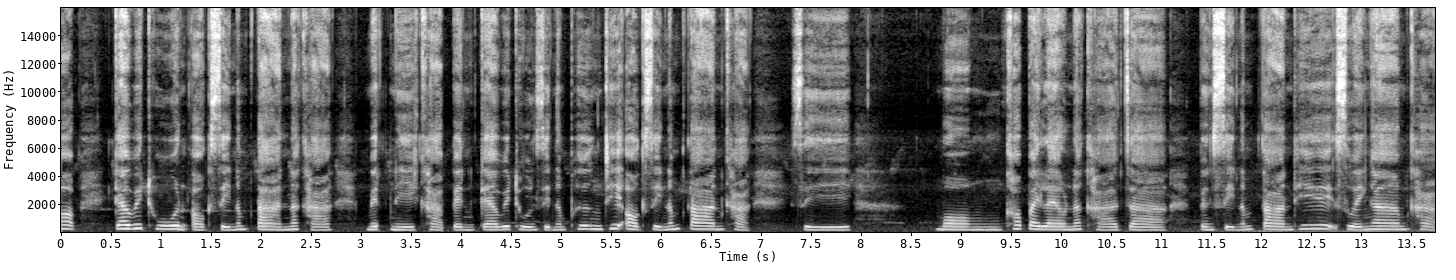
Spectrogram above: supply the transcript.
อบ แก้ววิทูลออกสีน้ำตาลนะคะ เม็ดนี้ค่ะเป็นแก้ววิทูลสีน้ำผึ้งที่ออกสีน้ำตาลค่ะ สี มองเข้าไปแล้วนะคะจะเป็นสีน้ำตาลที่สวยงามค่ะ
